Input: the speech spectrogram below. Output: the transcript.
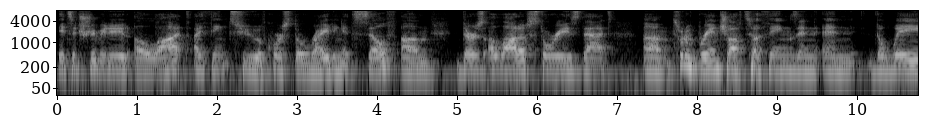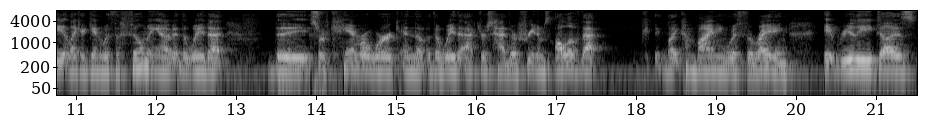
It's attributed a lot, I think, to of course the writing itself. Um, there's a lot of stories that um, sort of branch off to things, and and the way, like again with the filming of it, the way that the sort of camera work and the the way the actors had their freedoms, all of that like combining with the writing, it really does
